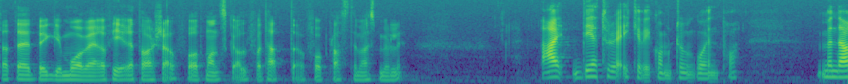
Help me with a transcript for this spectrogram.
dette bygget må være fire etasjer for at man skal få tette og få plass til mest mulig? Nei, det tror jeg ikke vi kommer til å gå inn på. Men da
